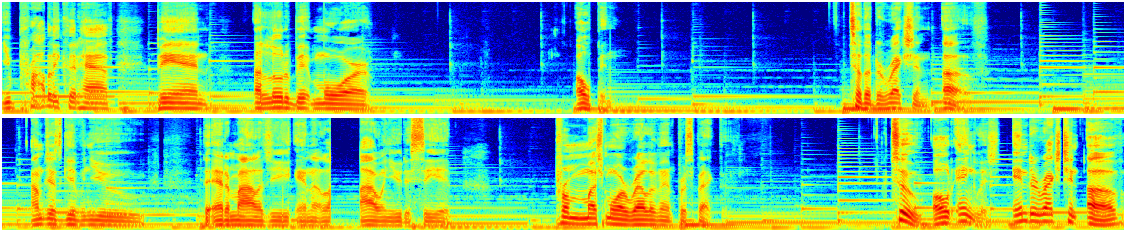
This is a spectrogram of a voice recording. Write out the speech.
You probably could have been a little bit more open to the direction of. I'm just giving you the etymology and allowing you to see it from a much more relevant perspective. To, Old English, in direction of,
